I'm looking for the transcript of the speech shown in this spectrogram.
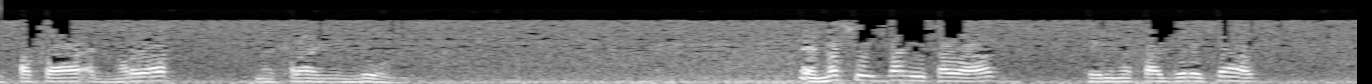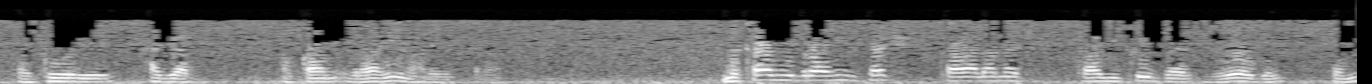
الصفا المروة مكراهن اللون. المسجد بني طواف في المساجد ركاب وكوري حجر مقام إبراهيم عليه السلام. مقام إبراهيم تش كعلامة كان يكيب زوجل ثم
